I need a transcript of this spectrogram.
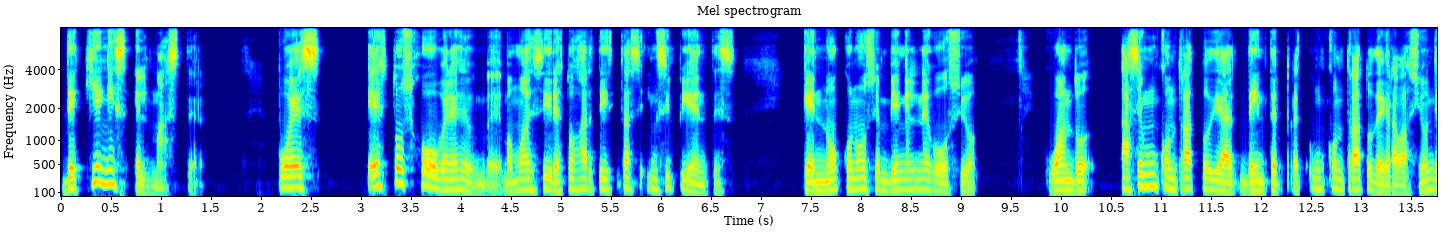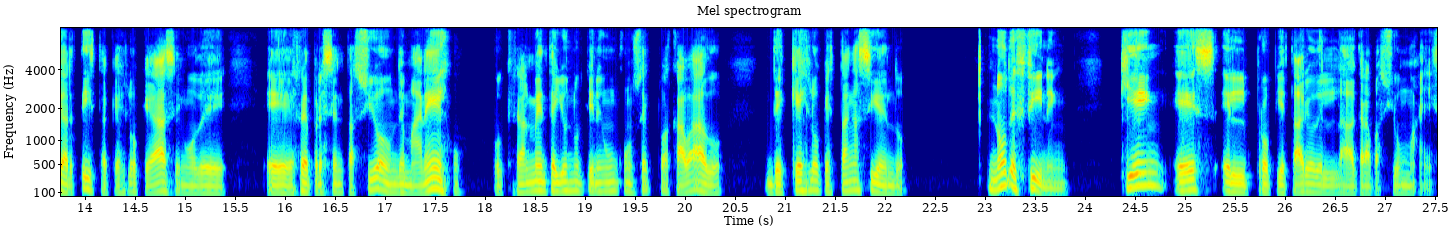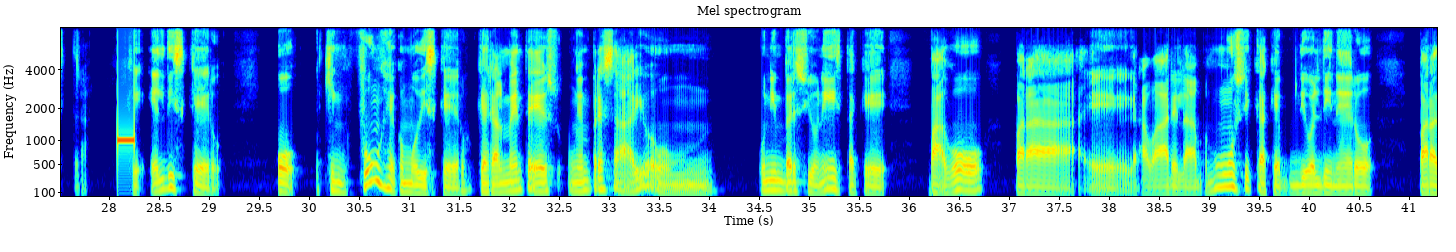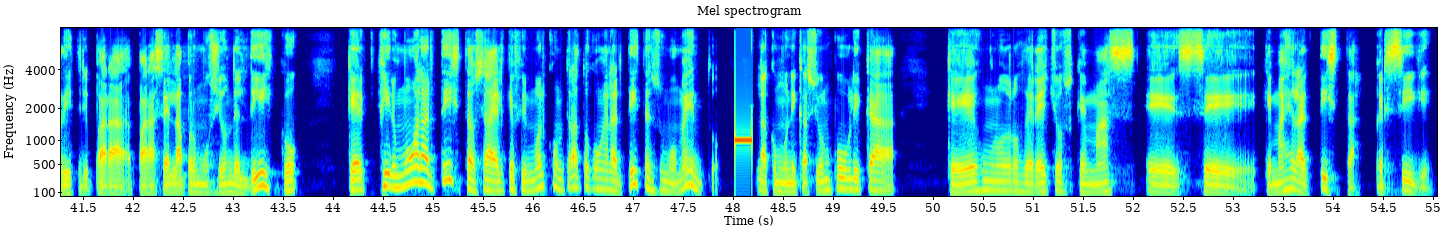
¿De quién es el máster? Pues estos jóvenes, eh, vamos a decir, estos artistas incipientes que no conocen bien el negocio, cuando hacen un contrato de, un contrato de grabación de artista, que es lo que hacen, o de eh, representación, de manejo, porque realmente ellos no tienen un concepto acabado de qué es lo que están haciendo, no definen quién es el propietario de la grabación maestra. Que el disquero quien funge como disquero, que realmente es un empresario, un, un inversionista que pagó para eh, grabar la música, que dio el dinero para, para, para hacer la promoción del disco, que firmó al artista, o sea, el que firmó el contrato con el artista en su momento. La comunicación pública, que es uno de los derechos que más, eh, se, que más el artista persigue,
